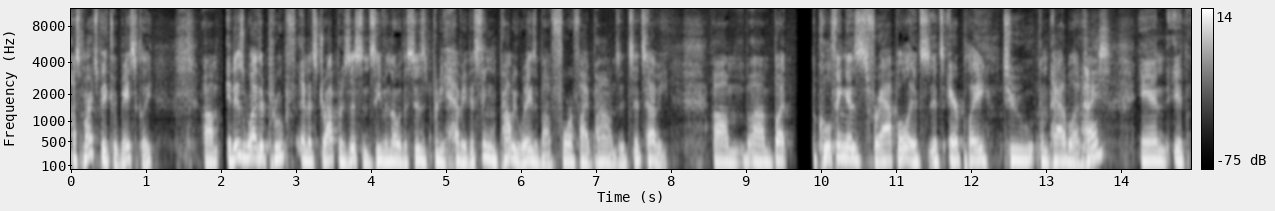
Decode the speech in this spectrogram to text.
a smart speaker basically. Um, it is weatherproof and it's drop resistance, even though this is pretty heavy. This thing probably weighs about four or five pounds. It's it's heavy, um, um, but the cool thing is for Apple, it's it's AirPlay 2 compatible at nice. home, and it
